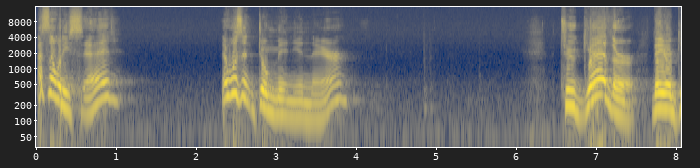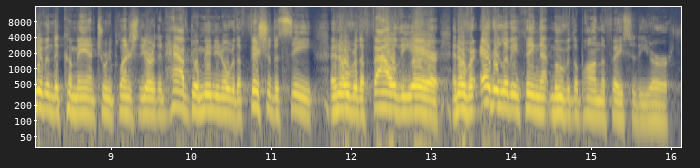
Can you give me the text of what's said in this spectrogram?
That's not what he said. There wasn't dominion there. Together, they are given the command to replenish the earth and have dominion over the fish of the sea and over the fowl of the air and over every living thing that moveth upon the face of the earth.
